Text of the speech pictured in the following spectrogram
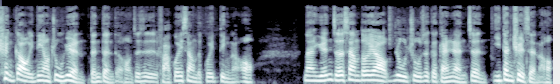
劝告一定要住院等等的哦，这是法规上的规定了哦。那原则上都要入住这个感染症，一旦确诊了哦，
